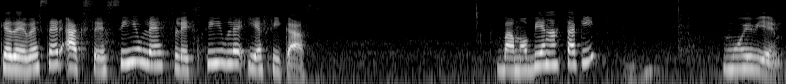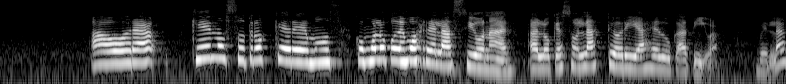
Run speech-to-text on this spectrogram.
que debe ser accesible, flexible y eficaz. ¿Vamos bien hasta aquí? Muy bien. Ahora, ¿qué nosotros queremos, cómo lo podemos relacionar a lo que son las teorías educativas? ¿Verdad?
